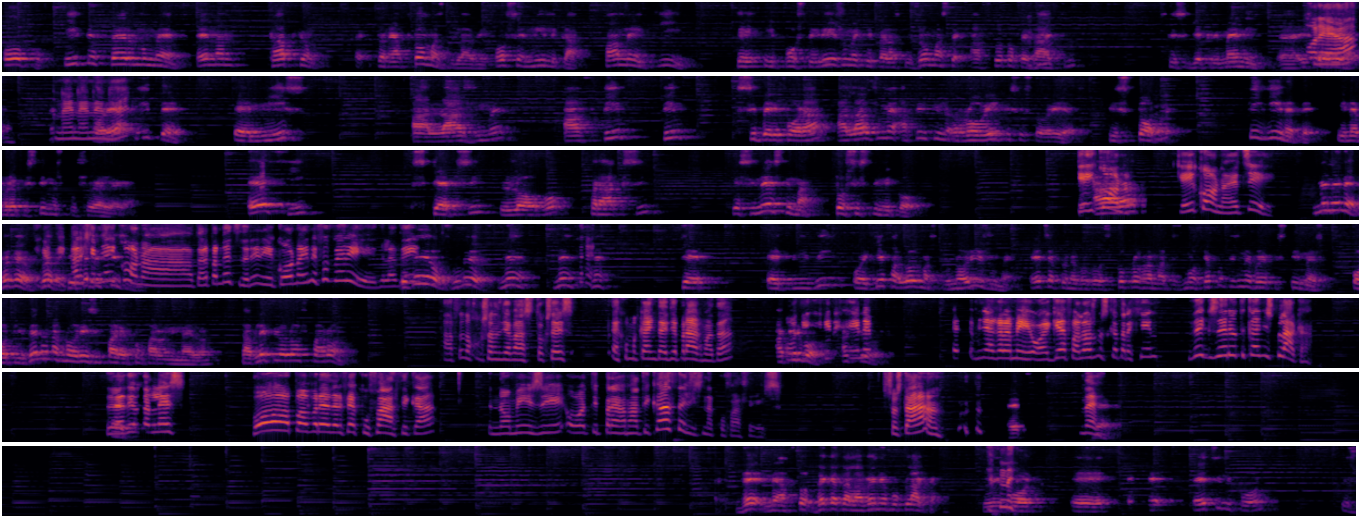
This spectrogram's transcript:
Όπου είτε φέρνουμε έναν κάποιον, ε, τον εαυτό μας δηλαδή, ως ενήλικα, πάμε εκεί και υποστηρίζουμε και υπερασπιζόμαστε αυτό το παιδάκι στη συγκεκριμένη ε, ιστορία. Ναι, ναι, ναι. Ωραία, ναι. είτε εμείς αλλάζουμε αυτή την συμπεριφορά, αλλάζουμε αυτή την ροή της ιστορίας, της τότε. Τι γίνεται, οι νευροεπιστήμες που σου έλεγα. Έχει σκέψη, λόγο, πράξη και συνέστημα το συστημικό. Και εικόνα. Άρα, Και εικόνα, έτσι. ναι, ναι, ναι, βεβαίως. Γιατί βέβαια, και υπάρχει πέντε μια σύστημα. εικόνα. Τα είπαν έτσι, δεν είναι. Η εικόνα είναι φοβερή. Δηλαδή. Βεβαίως, βεβαίως. Ναι, ναι, ναι. Και επειδή ο εγκέφαλός μας γνωρίζουμε έτσι από τον νευρογλωσσικό προγραμματισμό και από τις νευροεπιστήμες ότι δεν αναγνωρίζει παρελθόν, παρόν ή μέλλον, τα βλέπει όλος ως παρόν. Αυτό το έχω ξαναδιαβάσει. Το ξέρεις, έχουμε κάνει τα ίδια πράγματα. Ακριβώς, είναι- είναι- ακριβώς. Ε, Μια γραμμή. Ο εγκέφαλός μας καταρχήν δεν ξέρει ότι κάνεις πλάκα. Δηλαδή, Έτσι. όταν λες, Πω, πω, βρε, αδερφέ, κουφάθηκα, νομίζει ότι πραγματικά θέλεις να κουφαθείς. Σωστά; Έτσι. ναι. Ναι. Δε, ναι, αυτό δεν καταλαβαίνει από πλάκα. Λοιπόν, ε, ε, ε, έτσι λοιπόν,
